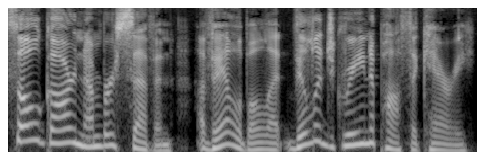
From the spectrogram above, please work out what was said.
Solgar number 7 available at Village Green Apothecary.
